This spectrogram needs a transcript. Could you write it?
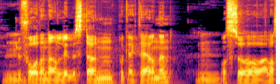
Du får den der lille stønnen på karakteren din, og så, eller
